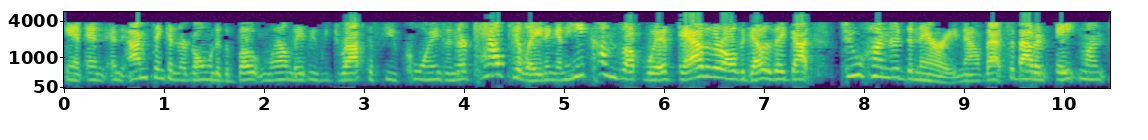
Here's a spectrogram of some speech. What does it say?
and, and, and I'm thinking they're going to the boat and well, maybe we dropped a few coins and they're calculating and he comes up with, gather all together, they got 200 denarii. Now that's about an eight months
